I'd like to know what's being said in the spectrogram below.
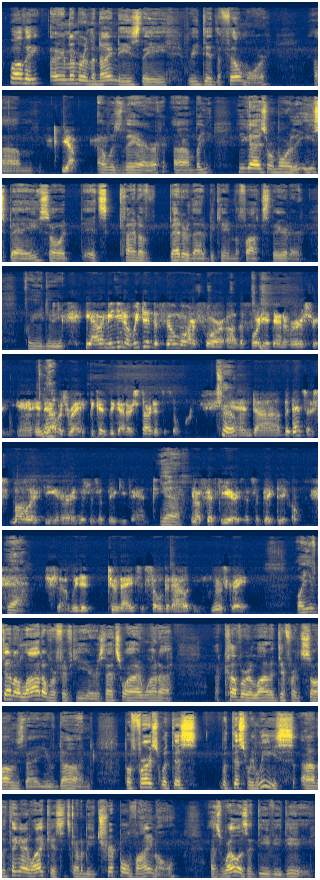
Well, they I remember in the 90s they redid the Fillmore. Um, Yeah. I was there, um, but you guys were more the East Bay, so it it's kind of better that it became the Fox Theater for you to. Yeah, I mean, you know, we did the Fillmore for uh, the 40th anniversary, and, and that was right because we got our start at the Fillmore. True. And uh, but that's a smaller theater, and this was a big event. Yeah, You know, 50 years, that's a big deal. yeah. So we did two nights and sold it out, and it was great. Well, you've done a lot over 50 years. That's why I want to cover a lot of different songs that you've done. But first, with this with this release, uh, the thing I like is it's going to be triple vinyl as well as a DVD.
